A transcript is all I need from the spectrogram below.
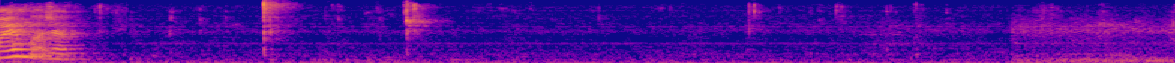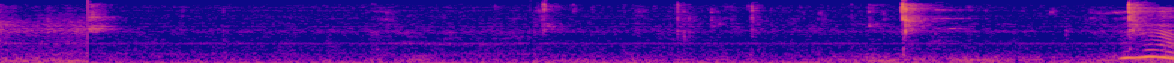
অনেক মজা হুম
